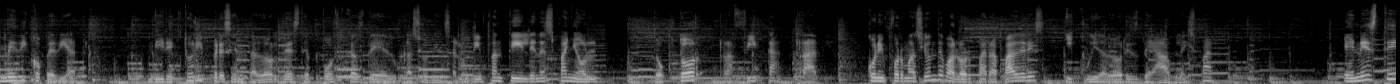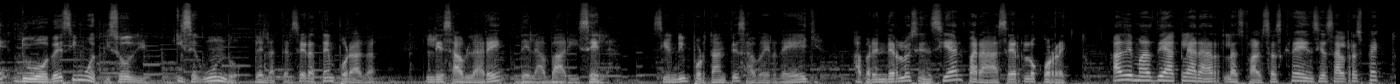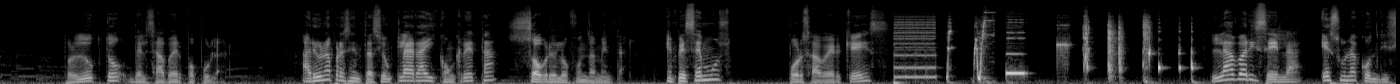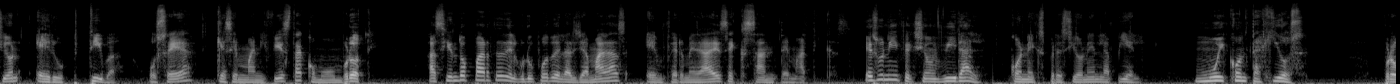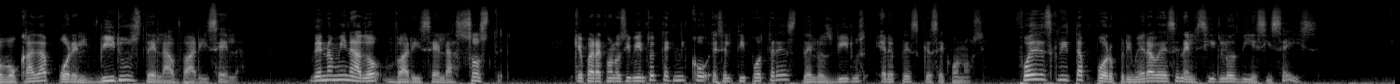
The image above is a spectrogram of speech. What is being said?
médico pediatra, director y presentador de este podcast de educación en salud infantil en español, Doctor Rafita Radio, con información de valor para padres y cuidadores de habla hispana. En este duodécimo episodio y segundo de la tercera temporada, les hablaré de la varicela, siendo importante saber de ella aprender lo esencial para hacer lo correcto, además de aclarar las falsas creencias al respecto, producto del saber popular. Haré una presentación clara y concreta sobre lo fundamental. Empecemos por saber qué es. La varicela es una condición eruptiva, o sea, que se manifiesta como un brote, haciendo parte del grupo de las llamadas enfermedades exantemáticas. Es una infección viral con expresión en la piel, muy contagiosa, provocada por el virus de la varicela, denominado varicela zoster, que para conocimiento técnico es el tipo 3 de los virus herpes que se conocen. Fue descrita por primera vez en el siglo XVI,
